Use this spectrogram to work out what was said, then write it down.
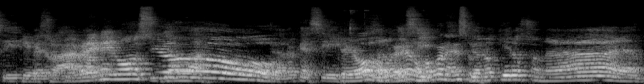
Que eso abre negocio. Claro que sí. Que ojo, eh, ojo con eso. Yo no quiero sonar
